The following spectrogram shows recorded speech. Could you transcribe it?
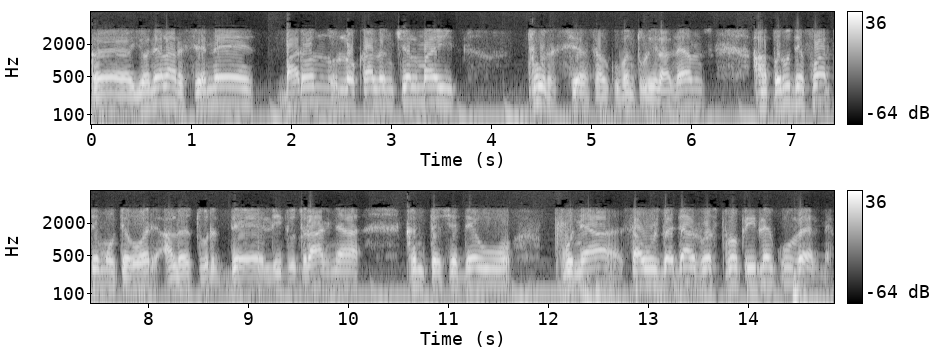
Uh, Ionel Arsene, baron local în cel mai pur sens al cuvântului la neamț, a apărut de foarte multe ori alături de Liviu Dragnea când PSD-ul punea sau își dădea jos propriile guverne.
